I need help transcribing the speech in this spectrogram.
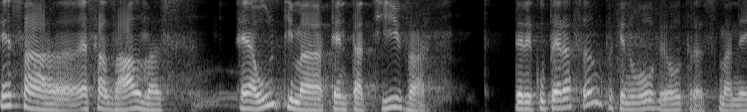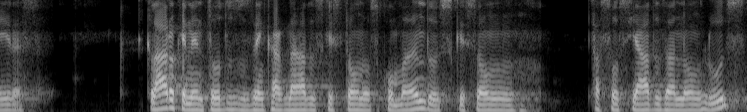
Essa, essas almas é a última tentativa de recuperação, porque não houve outras maneiras. Claro que nem todos os encarnados que estão nos comandos, que são associados à não-luz,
